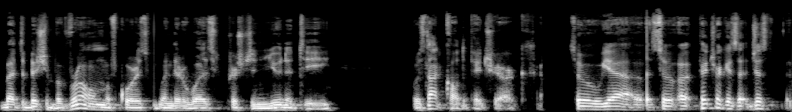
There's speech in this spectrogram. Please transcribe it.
But the Bishop of Rome, of course, when there was Christian unity, was not called a patriarch. So yeah, so uh, patriarch is just. I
